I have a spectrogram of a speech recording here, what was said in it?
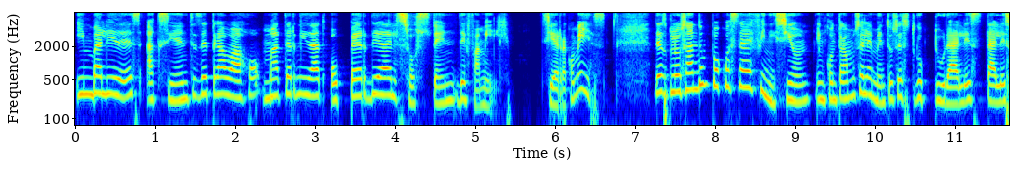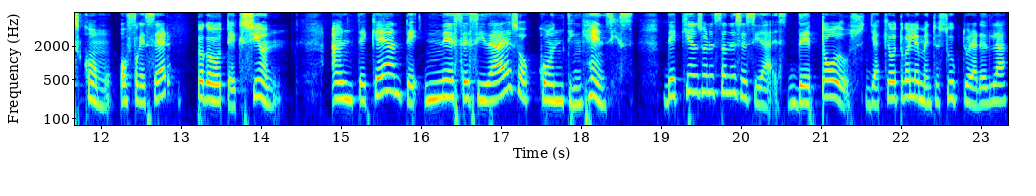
invalidez, accidentes de trabajo, maternidad o pérdida del sostén de familia. Cierra comillas. Desglosando un poco esta definición, encontramos elementos estructurales tales como ofrecer protección. ¿Ante qué? Ante necesidades o contingencias. ¿De quién son estas necesidades? De todos, ya que otro elemento estructural es la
